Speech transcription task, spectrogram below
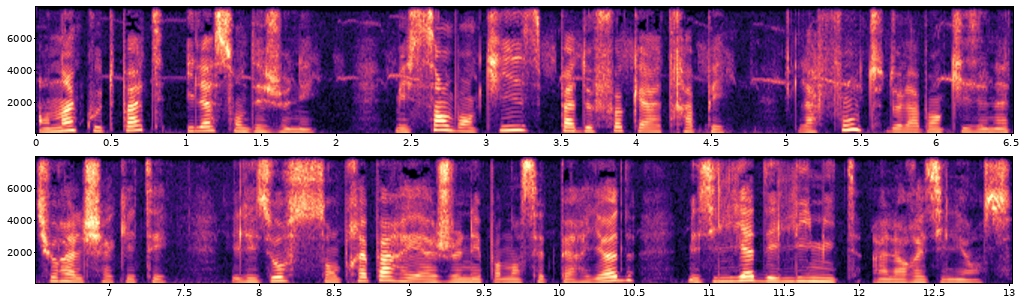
En un coup de patte, il a son déjeuner. Mais sans banquise, pas de phoques à attraper. La fonte de la banquise est naturelle chaque été et les ours sont préparés à jeûner pendant cette période, mais il y a des limites à leur résilience.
